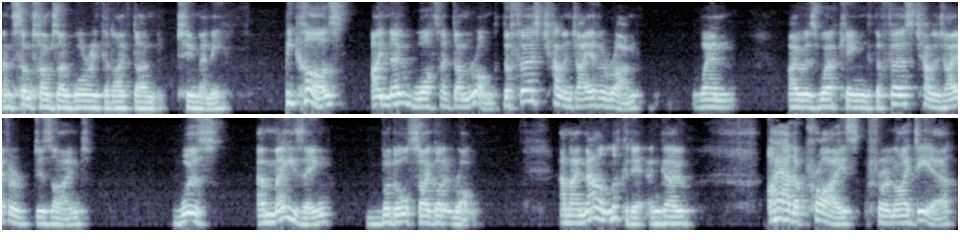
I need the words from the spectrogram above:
and sometimes I worry that I've done too many because I know what I've done wrong. The first challenge I ever run when I was working, the first challenge I ever designed was amazing, but also I got it wrong. And I now look at it and go, I had a prize for an idea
